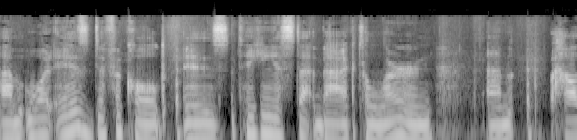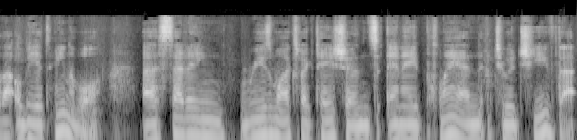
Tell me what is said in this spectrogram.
um, what is difficult is taking a step back to learn um, how that will be attainable, uh, setting reasonable expectations and a plan to achieve that.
